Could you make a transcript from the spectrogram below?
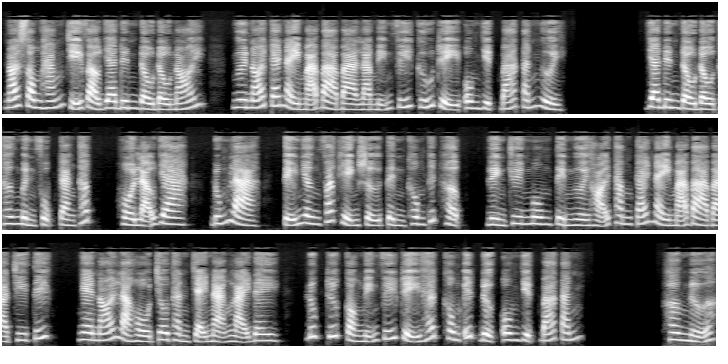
Nói xong hắn chỉ vào gia đình đầu đầu nói, ngươi nói cái này mã bà bà là miễn phí cứu trị ôn dịch bá tánh người. Gia đình đầu đầu thân mình phục càng thấp, hồi lão gia, đúng là, tiểu nhân phát hiện sự tình không thích hợp, liền chuyên môn tìm người hỏi thăm cái này mã bà bà chi tiết, nghe nói là Hồ Châu Thành chạy nạn lại đây, lúc trước còn miễn phí trị hết không ít được ôn dịch bá tánh. Hơn nữa,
